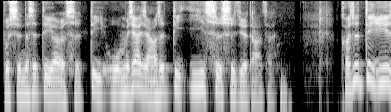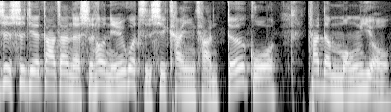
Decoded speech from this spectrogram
不是，那是第二次。第我们现在讲的是第一次世界大战。可是第一次世界大战的时候，你如果仔细看一看，德国它的盟友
